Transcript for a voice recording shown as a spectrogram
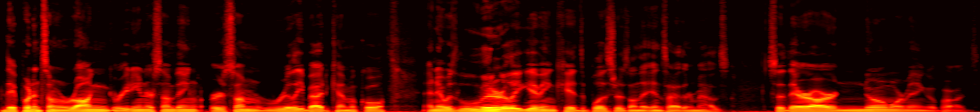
They put in some wrong ingredient or something, or some really bad chemical, and it was literally giving kids blisters on the inside of their mouths. So there are no more mango pods.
